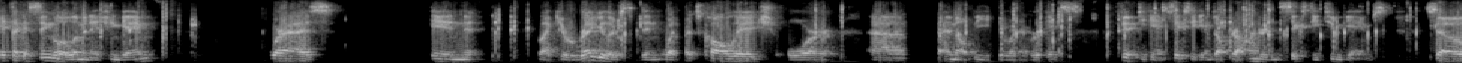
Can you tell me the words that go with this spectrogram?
it's like a single elimination game, whereas in like your regular season, whether it's college or um, MLB or whatever, it's 50 games, 60 games, up to 162 games. So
